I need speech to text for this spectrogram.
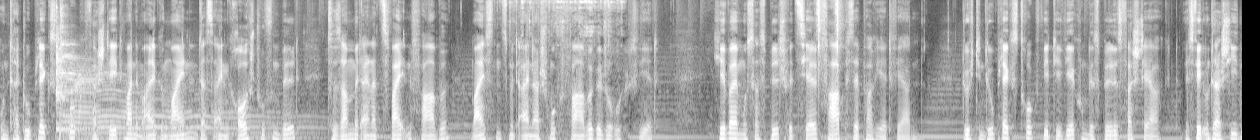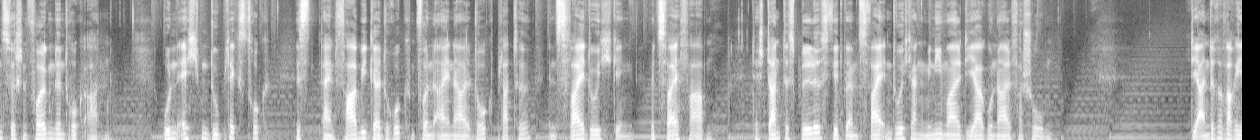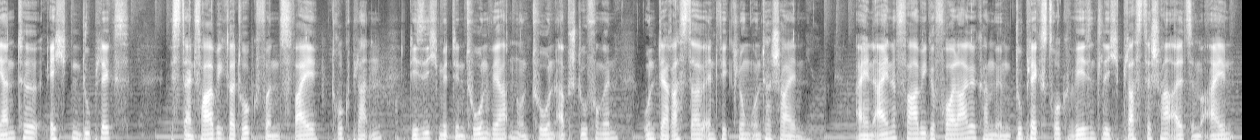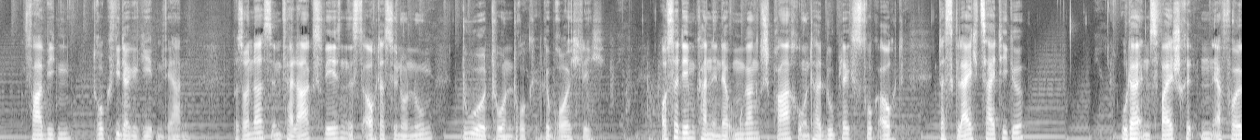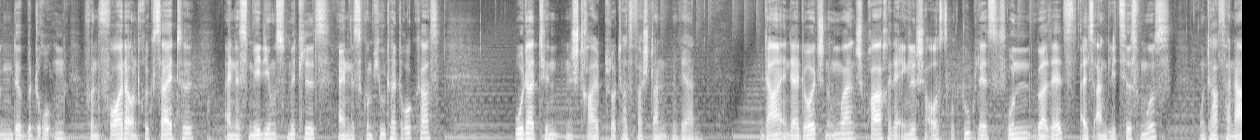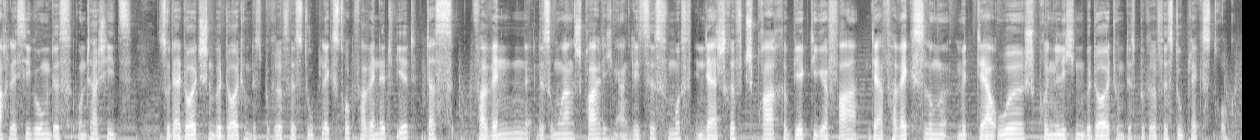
Unter Duplexdruck versteht man im Allgemeinen, dass ein Graustufenbild zusammen mit einer zweiten Farbe, meistens mit einer Schmuckfarbe, gedruckt wird. Hierbei muss das Bild speziell farbsepariert werden. Durch den Duplexdruck wird die Wirkung des Bildes verstärkt. Es wird unterschieden zwischen folgenden Druckarten: Unechten Duplexdruck ist ein farbiger Druck von einer Druckplatte in zwei Durchgängen mit zwei Farben. Der Stand des Bildes wird beim zweiten Durchgang minimal diagonal verschoben die andere Variante Echten Duplex ist ein farbiger Druck von zwei Druckplatten, die sich mit den Tonwerten und Tonabstufungen und der Rasterentwicklung unterscheiden. Eine einfarbige Vorlage kann im Duplexdruck wesentlich plastischer als im einfarbigen Druck wiedergegeben werden. Besonders im Verlagswesen ist auch das Synonym Duotondruck gebräuchlich. Außerdem kann in der Umgangssprache unter Duplexdruck auch das gleichzeitige oder in zwei Schritten erfolgende Bedrucken von Vorder und Rückseite eines Mediums mittels eines Computerdruckers oder Tintenstrahlplotters verstanden werden. Da in der deutschen Umgangssprache der englische Ausdruck Duplex unübersetzt als Anglizismus unter Vernachlässigung des Unterschieds zu der deutschen Bedeutung des Begriffes Duplexdruck verwendet wird. Das Verwenden des umgangssprachlichen Anglizismus in der Schriftsprache birgt die Gefahr der Verwechslung mit der ursprünglichen Bedeutung des Begriffes Duplexdruck.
